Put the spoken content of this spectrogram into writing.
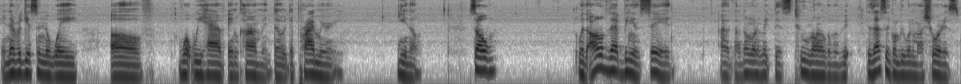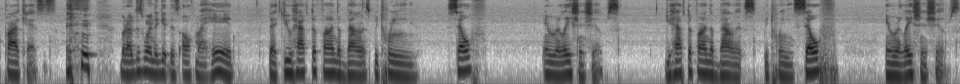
It never gets in the way of what we have in common, the the primary, you know. So, with all of that being said, I, I don't want to make this too long of a bit because that's going to be one of my shortest podcasts. but I just wanted to get this off my head that you have to find a balance between self and relationships. You have to find a balance between self and relationships.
